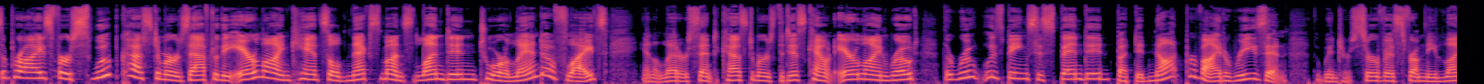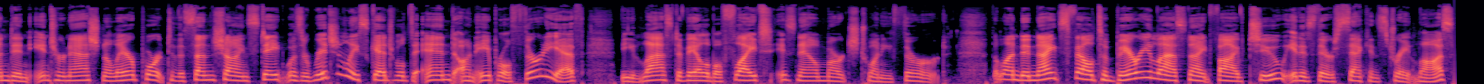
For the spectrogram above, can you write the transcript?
Surprise for Swoop customers after the airline canceled next month's London to Orlando flights. In a letter sent to customers, the discount airline wrote the route was being suspended but did not provide a reason. The winter service from the London International Airport to the Sunshine State was originally scheduled to end on April 30th. The last available flight is now March 23rd. The London Knights fell to Barrie last night 5 2. It is their second straight loss.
